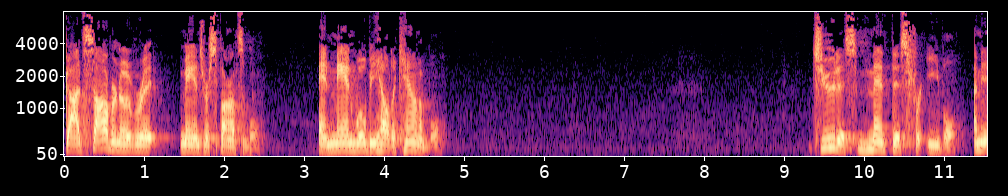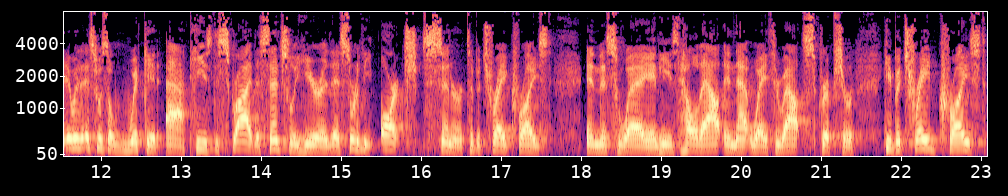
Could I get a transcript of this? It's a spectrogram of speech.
God's sovereign over it, man's responsible. And man will be held accountable. Judas meant this for evil. I mean, was, this was a wicked act. He's described essentially here as, as sort of the arch sinner to betray Christ in this way, and he's held out in that way throughout scripture. He betrayed Christ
